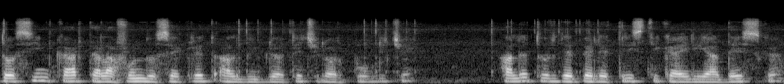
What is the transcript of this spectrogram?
dosind cartea la fondul secret al bibliotecilor publice, alături de beletristica eliadescă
